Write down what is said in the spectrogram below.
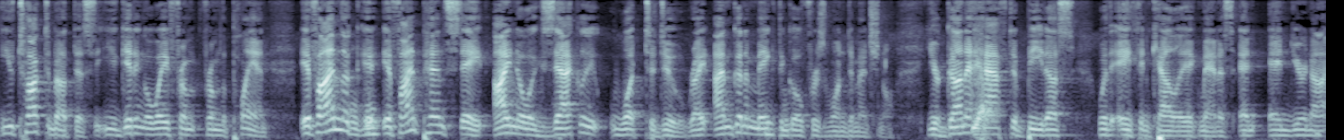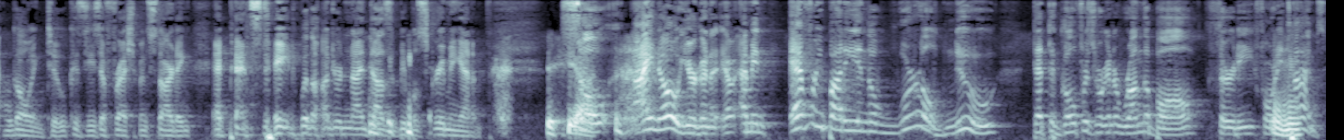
you talked about this. You're getting away from from the plan. If I'm the mm-hmm. if I'm Penn State, I know exactly what to do. Right, I'm going to make mm-hmm. the Gophers one dimensional. You're going to yeah. have to beat us with Athan Kaliakmanis, and and you're not mm-hmm. going to because he's a freshman starting at Penn State with 109,000 people screaming at him. Yeah. So I know you're going to. I mean, everybody in the world knew that the Gophers were going to run the ball 30, 40 mm-hmm. times.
